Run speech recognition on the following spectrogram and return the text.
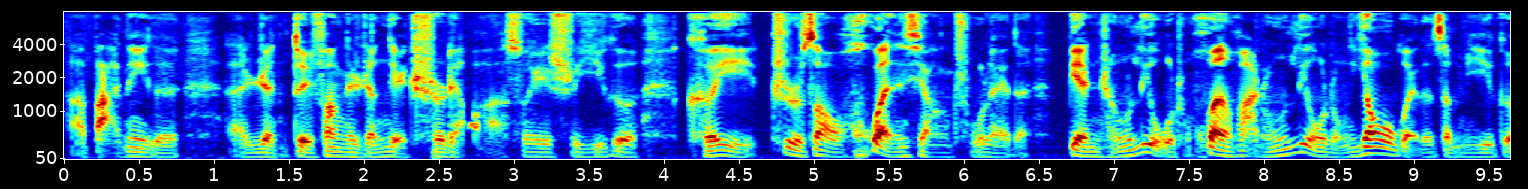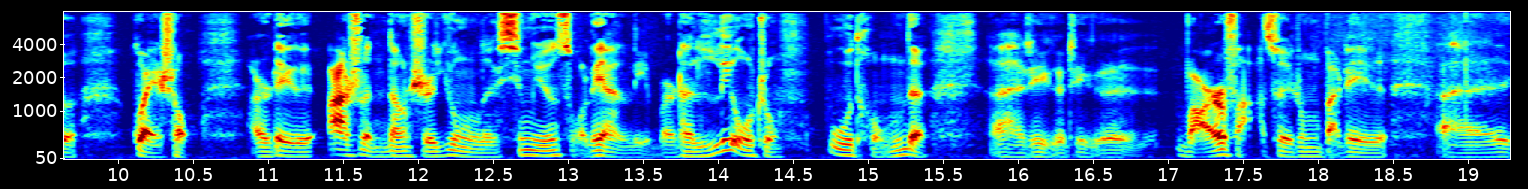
啊，把那个呃人对方的人给吃掉啊，所以是一个可以制造幻象出来的变成六种幻化成六种妖怪的这么一个怪兽，而这个阿顺当时用了星云锁链里边的六种不同的呃这个这个玩法，最终把这个呃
